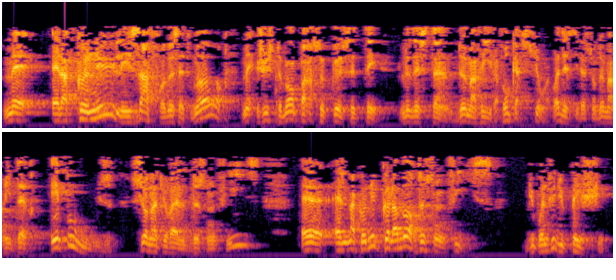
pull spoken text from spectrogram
mais elle a connu les affres de cette mort, mais justement parce que c'était le destin de Marie, la vocation, la vraie destination de Marie d'être épouse surnaturelle de son fils, elle, n'a connu que la mort de son fils, du point de vue du péché.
